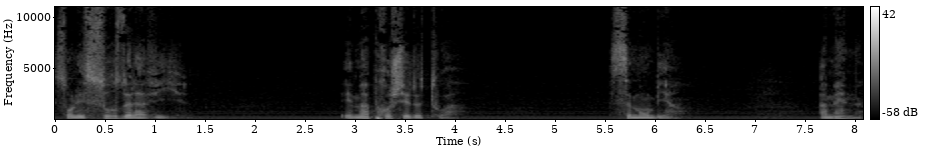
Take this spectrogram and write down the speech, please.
sont les sources de la vie. Et m'approcher de toi, c'est mon bien. Amen.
